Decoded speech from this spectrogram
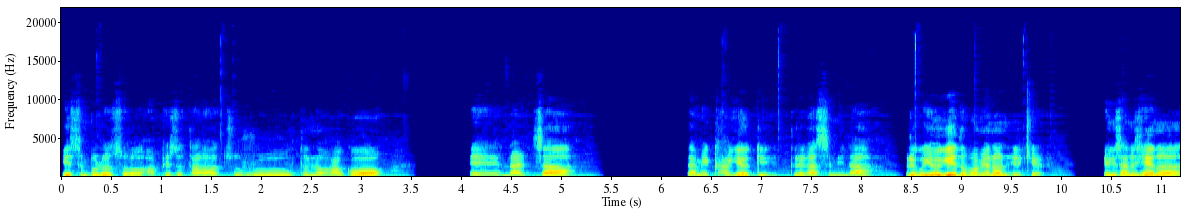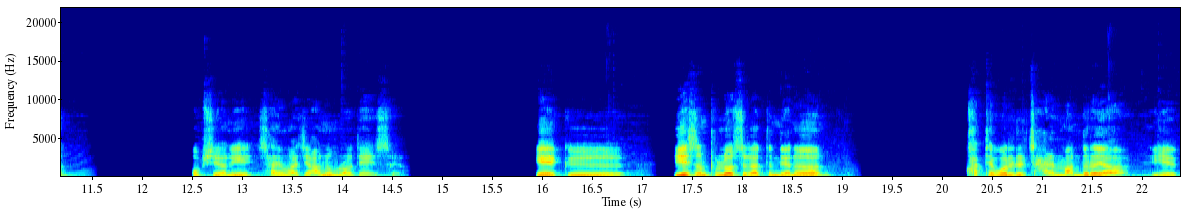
ESN 플러스 앞에서 다 주룩 등록하고, 예, 날짜, 그 다음에 가격이 들어갔습니다. 그리고 여기에도 보면은 이렇게 평상시에는 옵션이 사용하지 않음으로 되어 있어요. 이게 그 ESN 플러스 같은 데는 카테고리를 잘 만들어야 이게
